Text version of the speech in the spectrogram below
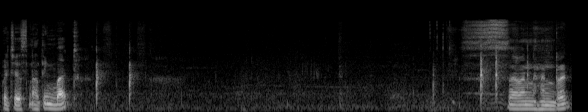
which is nothing but 700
